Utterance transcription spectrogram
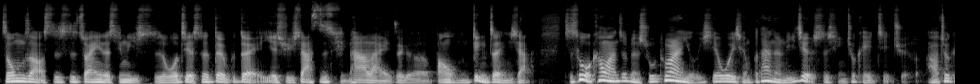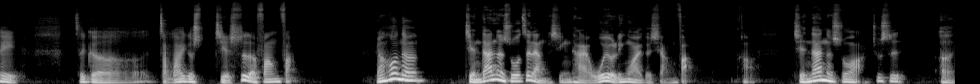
周木子老师是专业的心理师，我解释的对不对？也许下次请他来这个帮我们订正一下。只是我看完这本书，突然有一些我以前不太能理解的事情就可以解决了啊，就可以。这个找到一个解释的方法，然后呢，简单的说，这两个心态，我有另外一个想法。好，简单的说啊，就是呃，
